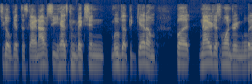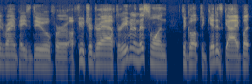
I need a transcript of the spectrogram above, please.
to go get this guy. And obviously he has conviction, moved up to get him. But now you're just wondering what did Ryan Pace do for a future draft or even in this one to go up to get his guy. But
